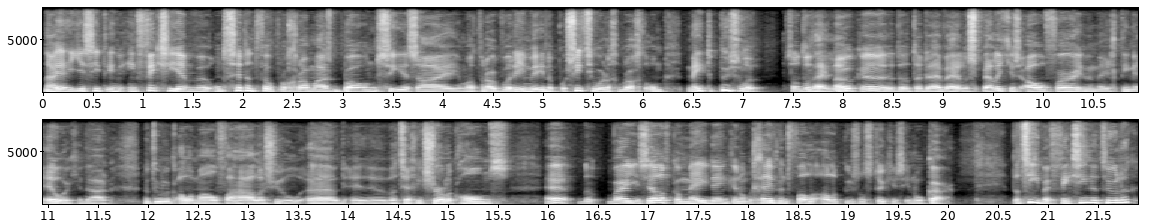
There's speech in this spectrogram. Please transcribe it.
Nou ja, je ziet in, in fictie hebben we ontzettend veel programma's, Bone, CSI, wat dan ook, waarin we in de positie worden gebracht om mee te puzzelen. Dat is altijd heel leuk. Hè? Dat, daar hebben we hele spelletjes over. In de 19e eeuw had je daar natuurlijk allemaal verhalen. Jules, uh, wat zeg ik, Sherlock Holmes. Hè? Waar je zelf kan meedenken en op een gegeven moment vallen alle puzzelstukjes in elkaar. Dat zie je bij fictie natuurlijk.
